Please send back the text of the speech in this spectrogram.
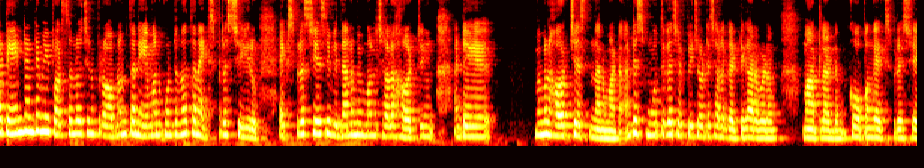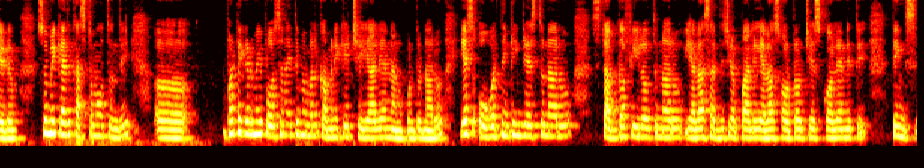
బట్ ఏంటంటే మీ పర్సన్లో వచ్చిన ప్రాబ్లం తను ఏమనుకుంటున్నా తను ఎక్స్ప్రెస్ చేయరు. ఎక్స్ప్రెస్ చేసే విధానం మిమ్మల్ని చాలా హర్టింగ్ అంటే మిమ్మల్ని హర్ట్ చేస్తుంది అనమాట అంటే స్మూత్గా చెప్పే చోట చాలా గట్టిగా అరవడం మాట్లాడడం కోపంగా ఎక్స్ప్రెస్ చేయడం. సో మీకు అది కష్టమవుతుంది. బట్ ఇక్కడ మీ పర్సన్ అయితే మిమ్మల్ని కమ్యూనికేట్ చేయాలి అని అనుకుంటున్నారు. ఎస్ ఓవర్ థింకింగ్ చేస్తున్నారు. స్టక్గా ఫీల్ అవుతున్నారు. ఎలా సర్ది చెప్పాలి? ఎలా సార్ట్అవుట్ చేసుకోవాలి అనే థింగ్స్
